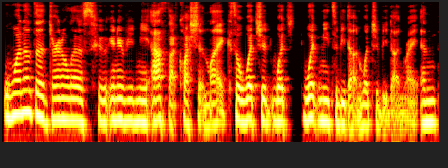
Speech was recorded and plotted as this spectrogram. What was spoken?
one of the journalists who interviewed me asked that question like so what should what what needs to be done what should be done right and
